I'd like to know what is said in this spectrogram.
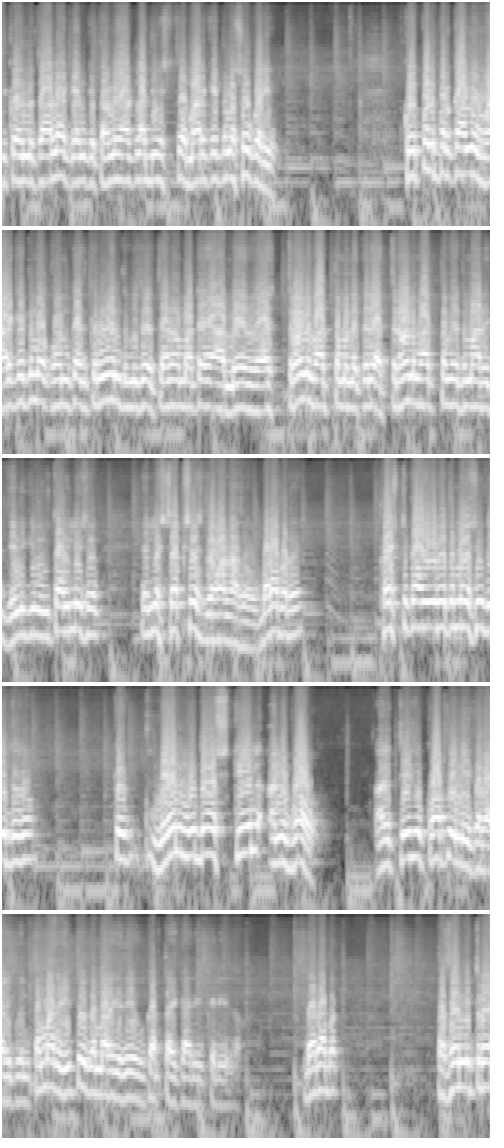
જ કરીને ચાલે, કેમ કે તમે આટલા દિવસ તો માર્કેટમાં શું કર્યું? કોઈ પણ પ્રકારનું માર્કેટમાં કામકાજ કરવું હોય ને તો મિત્રો તેના માટે આ મેં ત્રણ વાત તમને કરી, આ ત્રણ વાત તમે તમારી જિંદગીમાં ઉતારી લેશો એટલે સક્સેસ થવાના છો. બરાબર છે? ફર્સ્ટ કાર્ય મેં તમને શું કીધું હતું? કે મેઇન મુદ્દો સ્કિલ, અનુભવ. અને ત્રીજું કોપી નહીં કરવાની કોઈ. તમારી રીતે તમારે જે કરતા કાર્ય કરી દો બરાબર? પછી મિત્રો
